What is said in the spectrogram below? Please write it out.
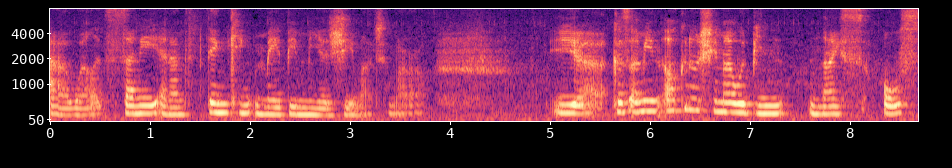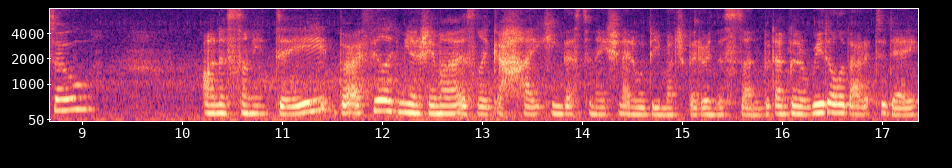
uh, while it's sunny and I'm thinking maybe Miyajima tomorrow yeah because i mean okunoshima would be nice also on a sunny day but i feel like miyajima is like a hiking destination and it would be much better in the sun but i'm gonna read all about it today.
